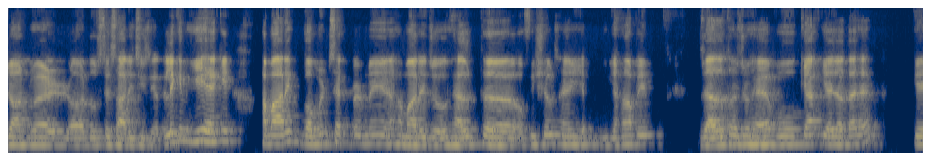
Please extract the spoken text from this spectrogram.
جانور اور دوسرے ساری چیزیں ہیں۔ لیکن یہ ہے کہ ہمارے گورنمنٹ سیکٹر میں ہمارے جو ہیلتھ آفیشلز ہیں، یہاں پہ زیادہ تر جو ہے وہ کیا کیا جاتا ہے کہ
